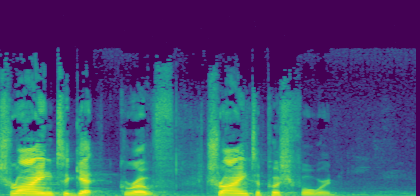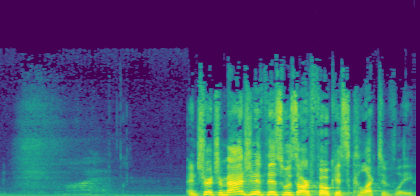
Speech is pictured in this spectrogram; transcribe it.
trying to get growth, trying to push forward? And, church, imagine if this was our focus collectively.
